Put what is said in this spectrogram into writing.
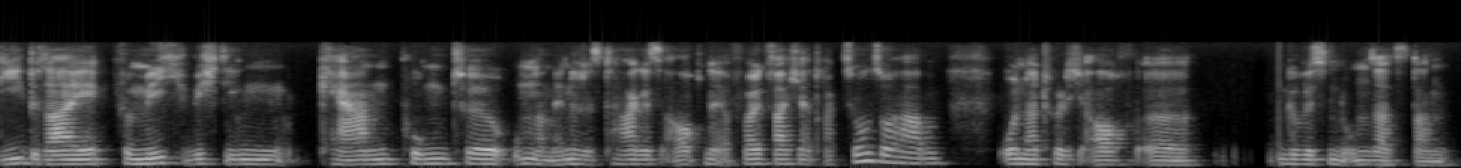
die drei für mich wichtigen Kernpunkte, um am Ende des Tages auch eine erfolgreiche Attraktion zu haben und natürlich auch äh, einen gewissen Umsatz dann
